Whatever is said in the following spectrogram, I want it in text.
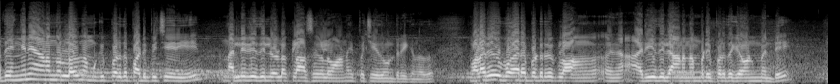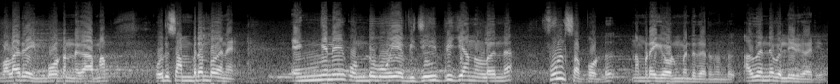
അതെങ്ങനെയാണെന്നുള്ളത് നമുക്കിപ്പോഴത്തെ പഠിപ്പിച്ച് തരികയും നല്ല രീതിയിലുള്ള ക്ലാസ്സുകളുമാണ് ഇപ്പോൾ ചെയ്തുകൊണ്ടിരിക്കുന്നത്. വളരെ ഉപകാരപ്പെട്ടൊരു രീതിയിലാണ് നമ്മുടെ ഇപ്പോഴത്തെ ഗവൺമെന്റ് വളരെ ഇമ്പോർട്ടന്റ് കാരണം ഒരു സംരംഭകനെ എങ്ങനെ കൊണ്ടുപോയി വിജയിപ്പിക്കുക എന്നുള്ളതിന്റെ ഫുൾ സപ്പോർട്ട് നമ്മുടെ ഗവൺമെന്റ് തരുന്നുണ്ട്. അത് തന്നെ വലിയൊരു കാര്യം.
